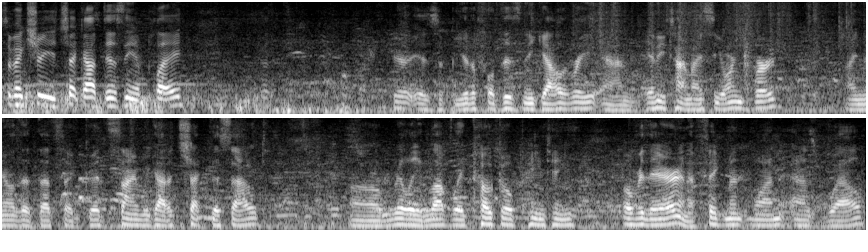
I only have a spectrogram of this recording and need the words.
So make sure you check out Disney and Play. Here is a beautiful Disney gallery, and anytime I see Orange Bird, I know that that's a good sign. We got to check this out. Uh, really lovely Coco painting over there, and a Figment one as well.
